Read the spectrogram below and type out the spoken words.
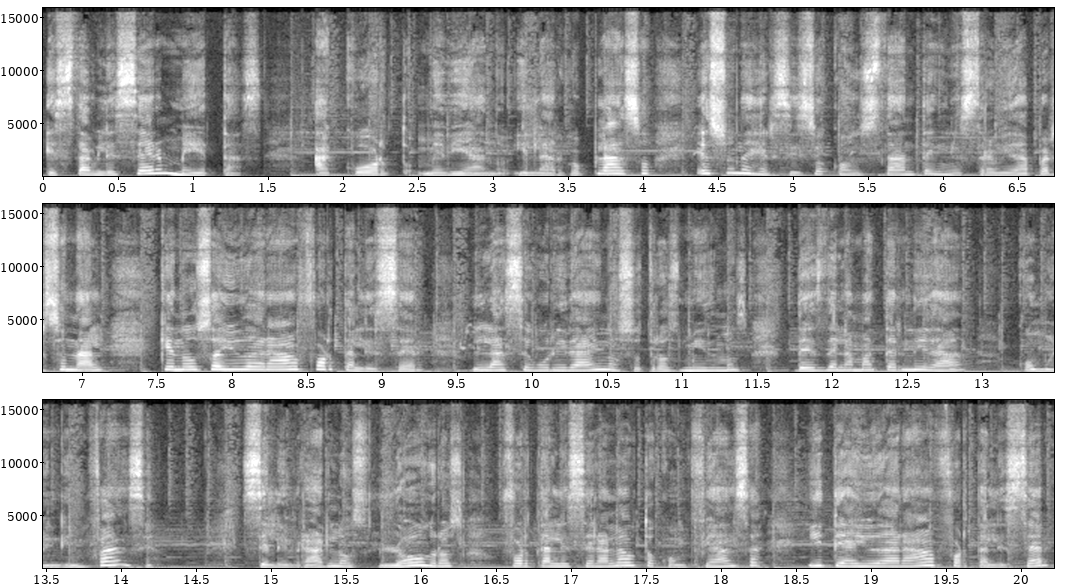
Establecer metas a corto, mediano y largo plazo es un ejercicio constante en nuestra vida personal que nos ayudará a fortalecer la seguridad en nosotros mismos desde la maternidad como en la infancia. Celebrar los logros fortalecerá la autoconfianza y te ayudará a fortalecer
